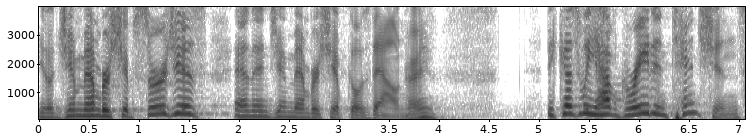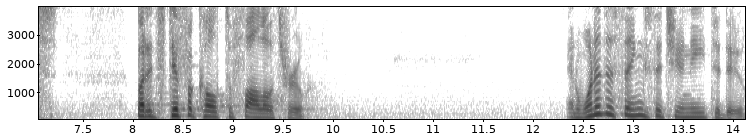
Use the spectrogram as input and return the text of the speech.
know, gym membership surges and then gym membership goes down, right? Because we have great intentions, but it's difficult to follow through. And one of the things that you need to do,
